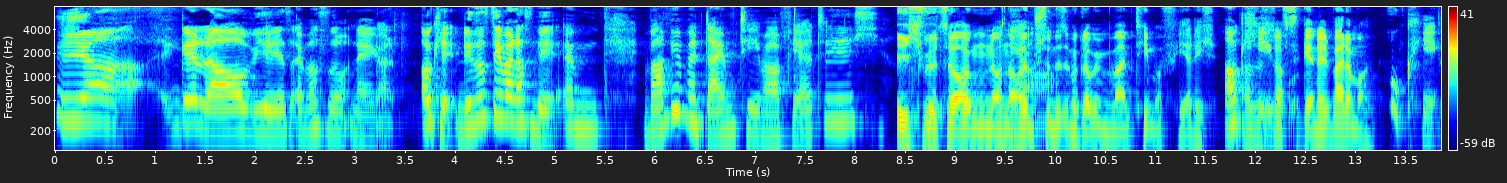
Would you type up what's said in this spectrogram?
Ja, genau, wie jetzt einfach so. Nee, egal. Okay, dieses Thema lassen wir. Ähm, waren wir mit deinem Thema fertig? Ich würde sagen, nach einer Ja. halben Stunde sind wir, glaube ich, mit meinem Thema fertig. Okay, Also du darfst gut. gerne weitermachen. Okay.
